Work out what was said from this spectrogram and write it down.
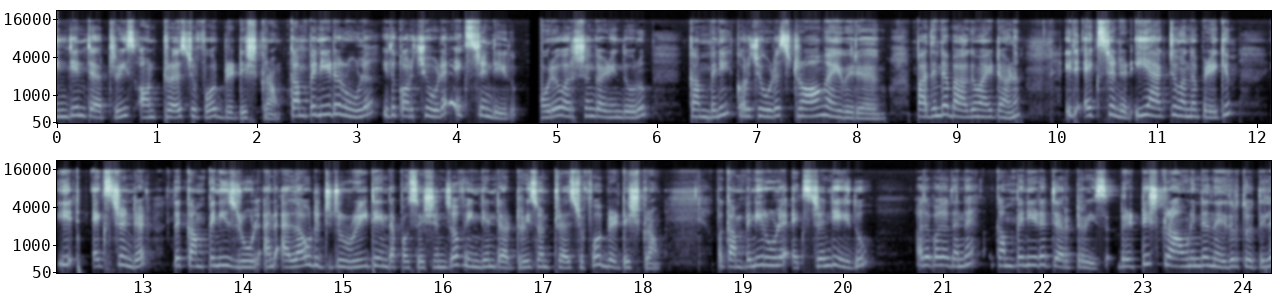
Indian territories on trust for British Crown. കമ്പനിയുടെ റൂൾ ഇത് കുറച്ചുകൂടെ എക്സ്റ്റെൻഡ് ചെയ്തു. ഓരോ വർഷം കഴിയുന്തോറും കമ്പനി കുറച്ചുകൂടെ സ്ട്രോങ് ആയി വരികയായിരുന്നു. അപ്പോൾ അതിന്റെ ഭാഗമായിട്ടാണ് ഇറ്റ് എക്സ്റ്റെൻഡഡ് ഈ ആക്ട് വന്നപ്പോഴേക്കും it extended the company's rule and allowed it to retain the positions of Indian territories on trust for British crown അപ്പോൾ കമ്പനി റൂൾ എക്സ്റ്റെൻഡ് ചെയ്തു. അതുപോലെ തന്നെ കമ്പനിയുടെ ടെറിട്ടറീസ് ബ്രിട്ടീഷ് ക്രൗണിന്റെ നേതൃത്വത്തിൽ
